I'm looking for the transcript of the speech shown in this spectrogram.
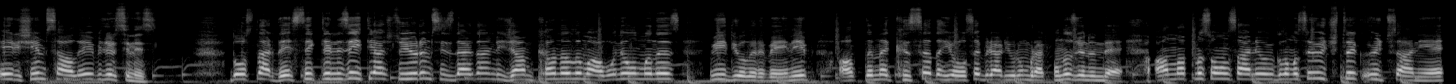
erişim sağlayabilirsiniz. Dostlar desteklerinize ihtiyaç duyuyorum. Sizlerden ricam kanalıma abone olmanız, videoları beğenip altlarına kısa dahi olsa birer yorum bırakmanız yönünde. Anlatması 10 saniye, uygulaması 3 tık 3 saniye.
